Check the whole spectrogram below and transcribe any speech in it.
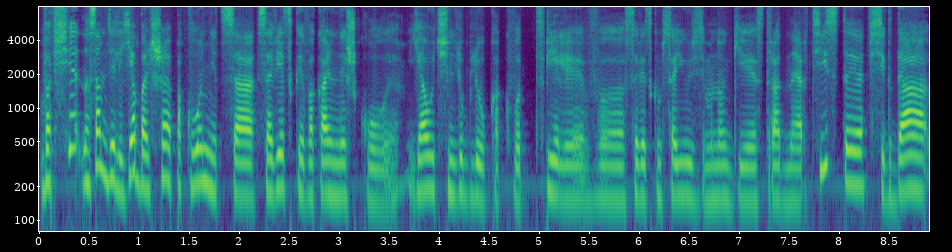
Вообще, на самом деле, я большая поклонница советской вокальной школы. Я очень люблю, как вот пели в Советском Союзе многие эстрадные артисты. Всегда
